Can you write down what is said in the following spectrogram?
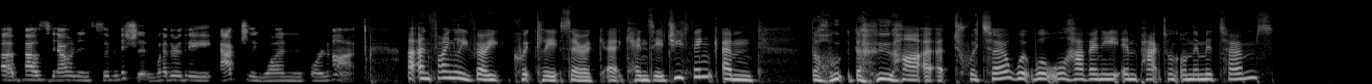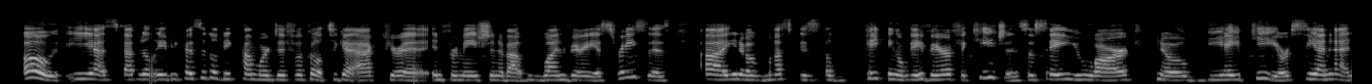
uh, bows down in submission, whether they actually won or not. And finally, very quickly, Sarah uh, Kendzior, do you think um, the the hoo ha at Twitter will, will, will have any impact on, on the midterms? Oh, yes, definitely, because it'll become more difficult to get accurate information about who won various races. Uh, you know, Musk is uh, taking away verification. So, say you are, you know, the AP or CNN,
